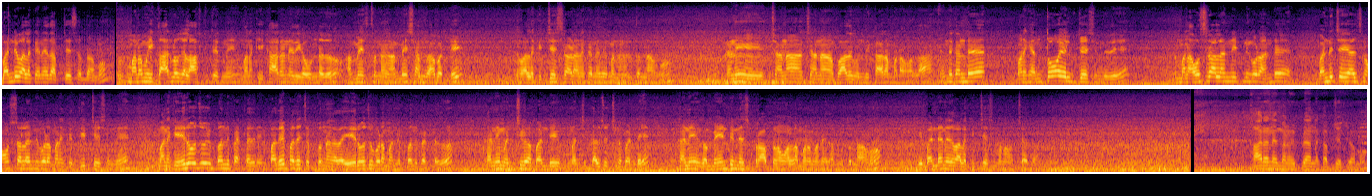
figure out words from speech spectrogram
బండి వాళ్ళకి అనేది అప్ చేసేద్దాము. మనం ఈ కార్లో లాస్ట్ జర్నీ మనకి ఈ కార్ అనేది ఇక ఉండదు. అమ్మేస్తున్నాం అమ్మేసాం కాబట్టి వాళ్ళకి ఇచ్చేసి రావడానికి అనేది మనం వెళ్తున్నాము. కానీ చాలా చాలా బాధగా ఉంది కార్ అమ్మడం వల్ల. ఎందుకంటే మనకి ఎంతో హెల్ప్ చేసింది ఇది. మన అవసరాలన్నింటినీ కూడా అంటే బండి చేయాల్సిన అవసరాలన్నీ కూడా మనకి తీర్చేసింది. మనకి ఏ రోజు ఇబ్బంది పెట్టలేదు. నేను పదే పదే చెప్తున్నా కదా ఏ రోజు కూడా మన ఇబ్బంది పెట్టలేదు. కానీ మంచిగా బండి మంచి కలిసి వచ్చిన బండి. కానీ ఇంకా మెయింటెనెన్స్ ప్రాబ్లం వల్ల మనం అనేది అమ్ముతున్నాము. ఈ బండి అనేది వాళ్ళకి ఇచ్చేసి మనం వచ్చేద్దాం. కార్ అనేది మనం ఇప్పుడే అన్న కప్ చెప్పాము.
